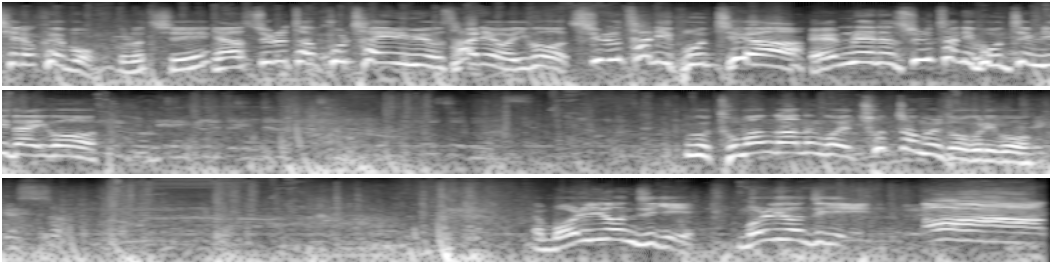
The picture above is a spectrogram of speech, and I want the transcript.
체력 회복. 그렇지. 야 수류탄 쿨타임이면 사려. 이거 수류탄이 본체야. 엠레는 수류탄이 본체입니다 이거 이거 도망가는 거에 초점을 둬 그리고 되겠어. 야, 멀리 던지기 멀리 던지기 아!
